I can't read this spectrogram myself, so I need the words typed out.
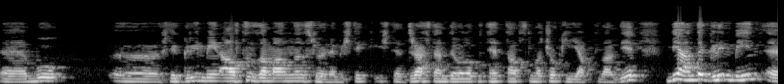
e, bu e, işte Green Bay'in altın zamanını söylemiştik. İşte Draft and Develop'ı Ted Thompson'la çok iyi yaptılar diye. Bir anda Green Bay'in e,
